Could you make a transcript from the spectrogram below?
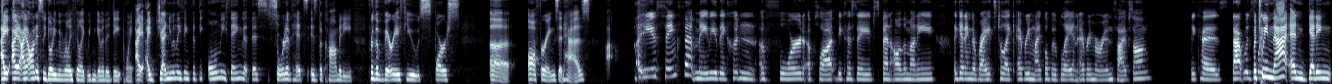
I, I I honestly don't even really feel like we can give it a date point. I I genuinely think that the only thing that this sort of hits is the comedy for the very few sparse uh offerings it has. Do you think that maybe they couldn't afford a plot because they spent all the money getting the rights to like every Michael Bublé and every Maroon 5 song? Because that was like- Between that and getting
